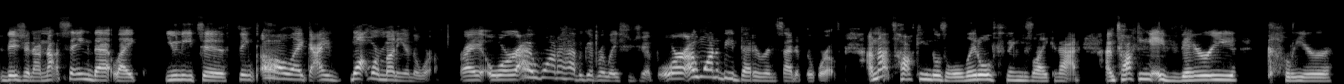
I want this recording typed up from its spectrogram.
vision, I'm not saying that like you need to think, oh, like I want more money in the world, right? Or I want to have a good relationship, or I want to be better inside of the world. I'm not talking those little things like that. I'm talking a very clear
